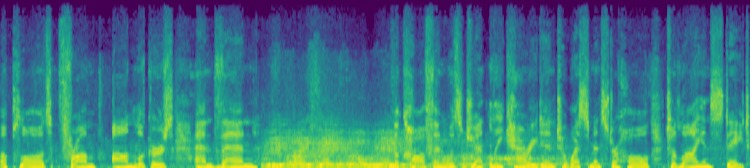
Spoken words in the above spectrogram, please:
Applause from onlookers. And then the coffin was gently carried into Westminster Hall to lie in state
